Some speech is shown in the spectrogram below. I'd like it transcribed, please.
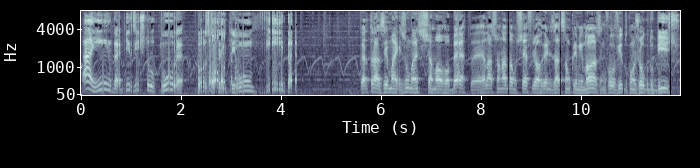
ainda desestrutura 1231, vida. Quero trazer mais uma antes de chamar o Roberto, é relacionado a um chefe de organização criminosa envolvido com jogo do bicho,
